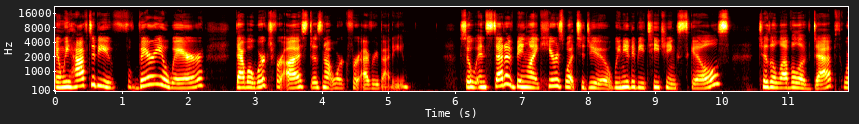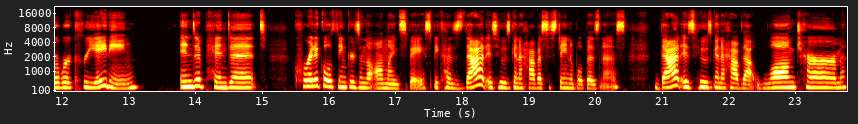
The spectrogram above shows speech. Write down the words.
And we have to be very aware that what worked for us does not work for everybody. So instead of being like, here's what to do, we need to be teaching skills to the level of depth where we're creating independent, critical thinkers in the online space because that is who's going to have a sustainable business. That is who's going to have that long term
